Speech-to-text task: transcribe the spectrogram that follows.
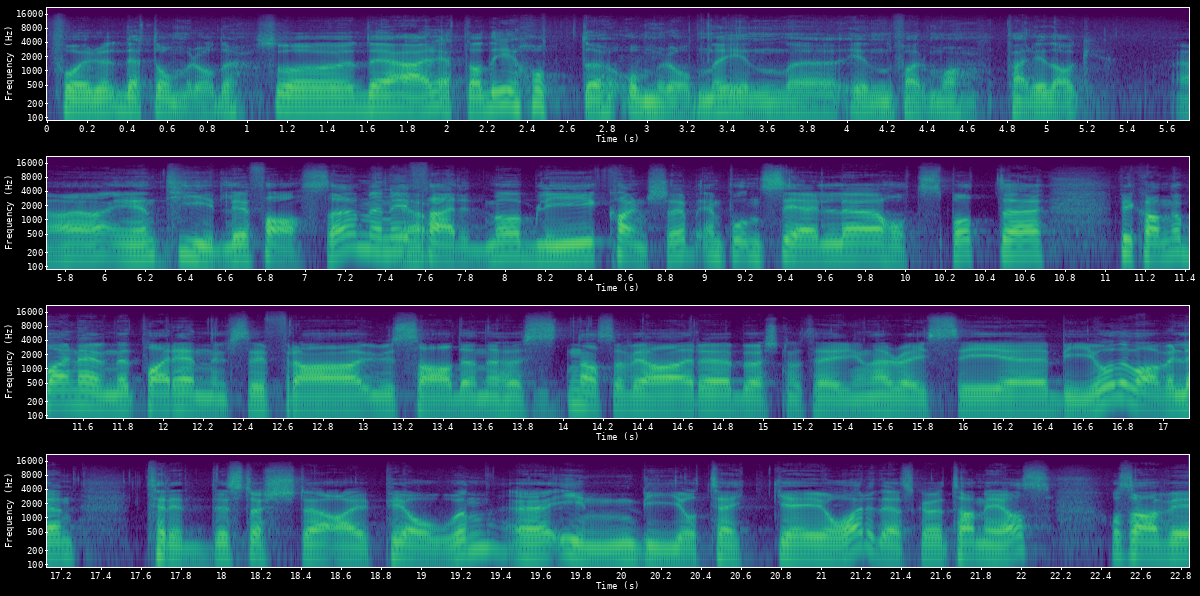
for dette området. Så det er et av de hotte områdene innen, eh, innen farma per i dag. Ja, ja, I en tidlig fase, men i ja. ferd med å bli kanskje en potensiell eh, hotspot. Eh, vi kan jo bare nevne et par hendelser fra USA denne høsten. Altså, vi har børsnoteringen av Racy Bio. Det var vel den tredje største IPO-en innen biotech i år. Det skal vi ta med oss. Og så har vi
